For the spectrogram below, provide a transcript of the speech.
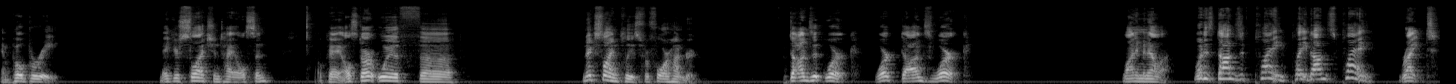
and potpourri. Make your selection, Ty Olsson. Okay, I'll start with uh, next line please for 400. Dogs at work. Work, dogs, work. Lani Minella. What is dogs at play? Play dogs play. Right.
